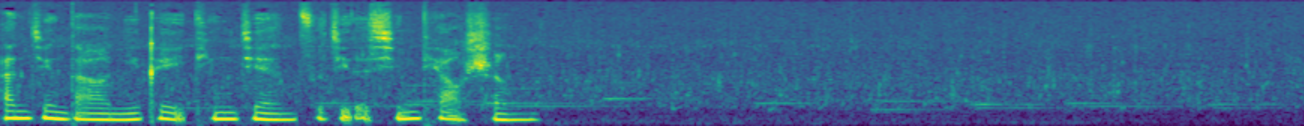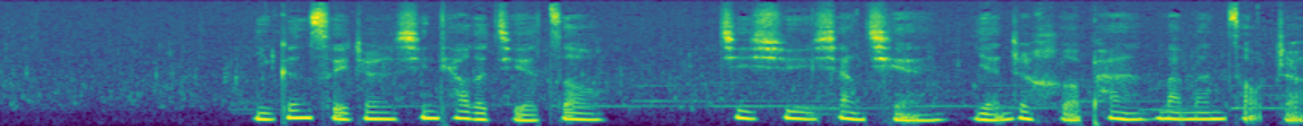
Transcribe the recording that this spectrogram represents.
安静到你可以听见自己的心跳声。你跟随着心跳的节奏，继续向前，沿着河畔慢慢走着。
